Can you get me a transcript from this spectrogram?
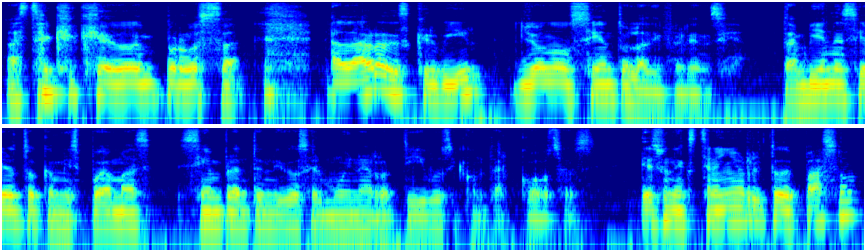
hasta que quedó en prosa. A la hora de escribir, yo no siento la diferencia. También es cierto que mis poemas siempre han tendido a ser muy narrativos y contar cosas. Es un extraño rito de paso,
